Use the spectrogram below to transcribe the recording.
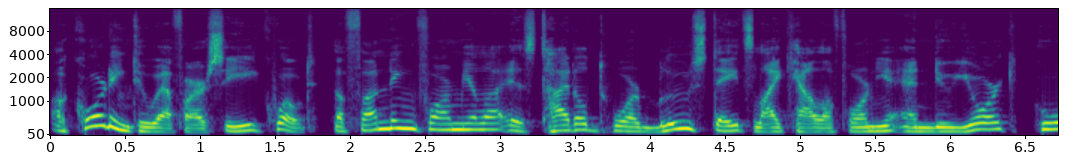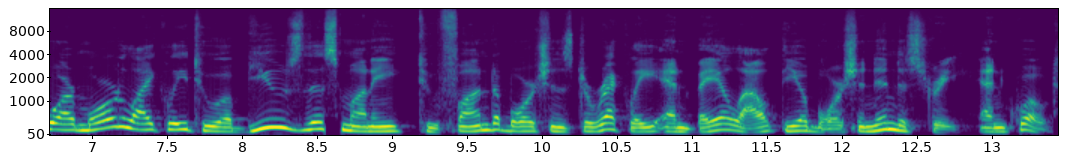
According to FRC, quote, the funding formula is titled toward blue states like California and New York, who are more likely to abuse this money to fund abortions directly and bail out the abortion industry, end quote.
